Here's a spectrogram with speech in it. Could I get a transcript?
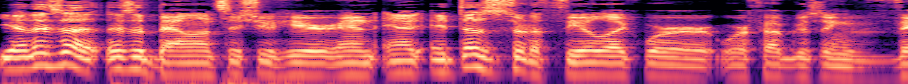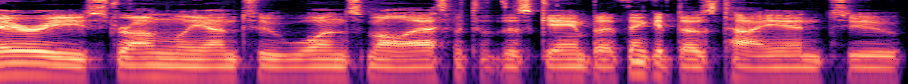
Yeah, there's a there's a balance issue here, and, and it does sort of feel like we're we're focusing very strongly onto one small aspect of this game, but I think it does tie into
